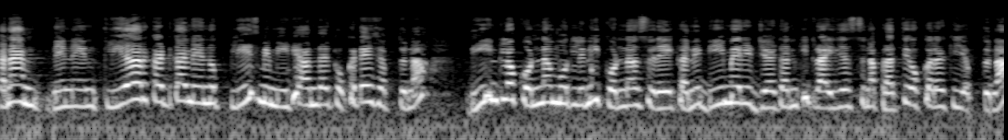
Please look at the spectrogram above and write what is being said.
కానీ నేను నేను క్లియర్ కట్గా నేను ప్లీజ్ మీ మీడియా అందరికి ఒకటే చెప్తున్నా. దీంట్లో కొండ మురళిని కొండ సురేఖని డిమెరిట్ చేయడానికి ట్రై చేస్తున్న ప్రతి ఒక్కరికి చెప్తున్నా.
